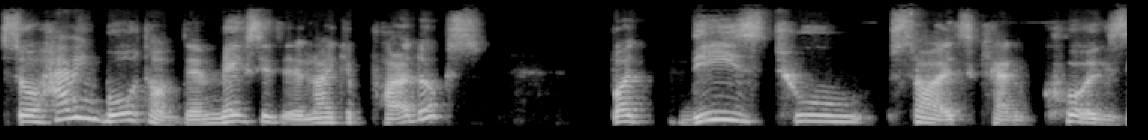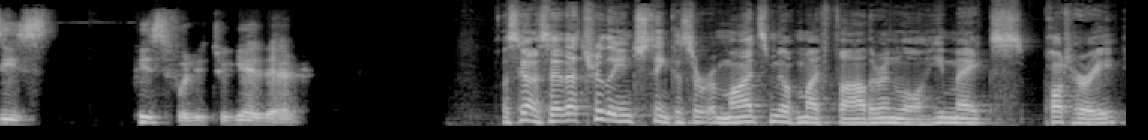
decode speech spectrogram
So having both of them makes it uh, like a paradox, but these two sides can coexist peacefully together I was going to say that's really interesting because it reminds me of my father-in-law. He makes pottery.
